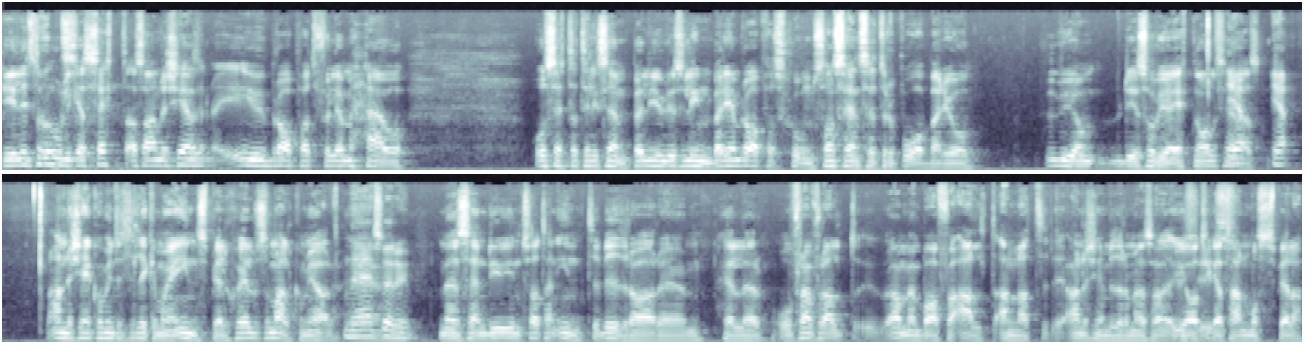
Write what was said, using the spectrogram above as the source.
det är lite på olika sätt. Alltså Andersén är ju bra på att följa med och, och sätta till exempel Julius Lindberg i en bra position som sen sätter upp Åberg och det är så vi har 1-0 Ja, senast. ja. Andersén kommer inte till lika många inspel själv som Malcolm gör. Nej, så är det ju. Eh, Men sen det är ju inte så att han inte bidrar eh, heller. Och framförallt, ja men bara för allt annat Andersén bidrar med. Så jag tycker att han måste spela.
